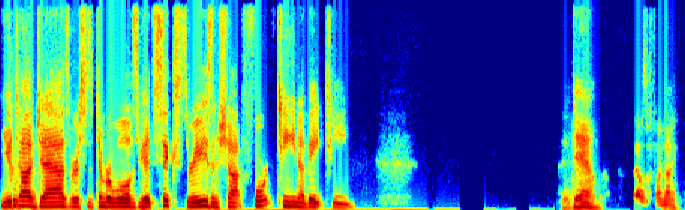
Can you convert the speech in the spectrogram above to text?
Utah Jazz versus Timberwolves. You hit six threes and shot 14 of 18. Damn. Was a fun night.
